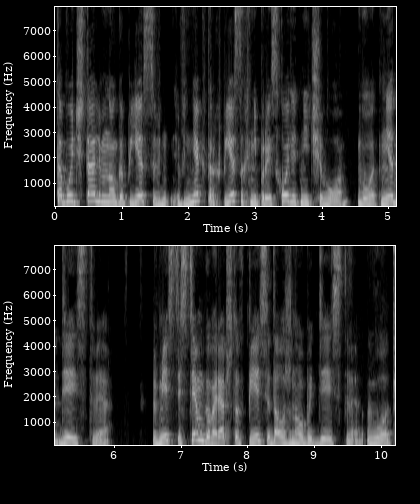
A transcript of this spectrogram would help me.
тобой читали много пьес. В некоторых пьесах не происходит ничего. Вот, нет действия. Вместе с тем говорят, что в пьесе должно быть действие. Вот.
